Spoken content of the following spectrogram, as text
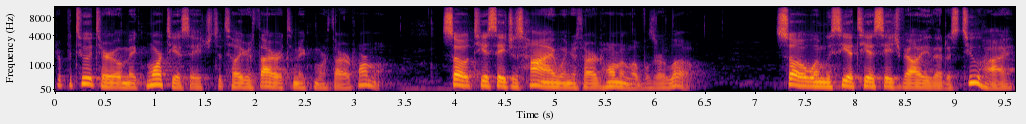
your pituitary will make more TSH to tell your thyroid to make more thyroid hormone. So TSH is high when your thyroid hormone levels are low. So when we see a TSH value that is too high,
